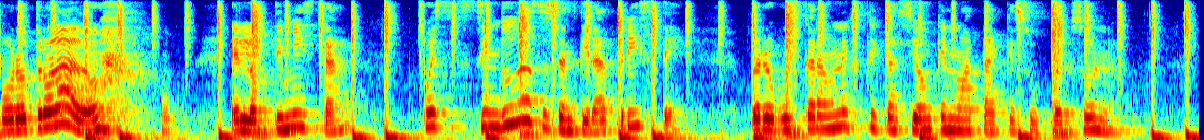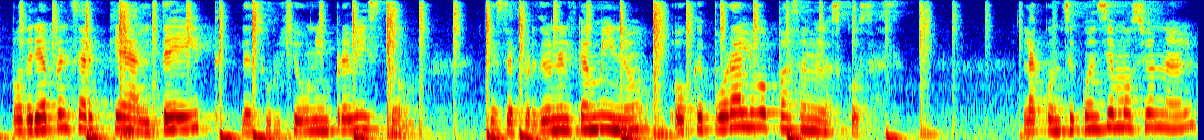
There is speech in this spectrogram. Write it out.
Por otro lado, el optimista, pues sin duda se sentirá triste, pero buscará una explicación que no ataque su persona. Podría pensar que al date le surgió un imprevisto, que se perdió en el camino o que por algo pasan las cosas. La consecuencia emocional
